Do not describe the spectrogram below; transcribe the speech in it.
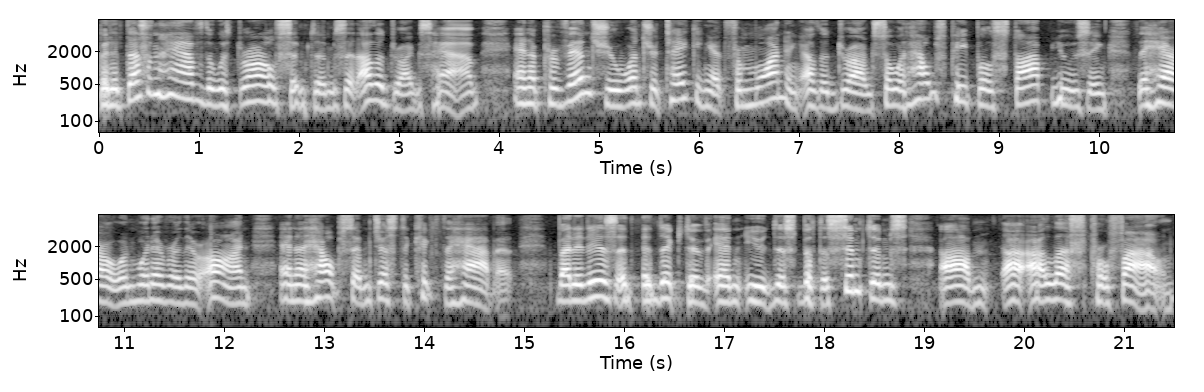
but it doesn't have the withdrawal symptoms that other drugs have, and it prevents you, once you're taking it, from wanting other drugs. So it helps people stop using the heroin, whatever they're on, and it helps them just to kick the habit but it is addictive, and you this. But the symptoms um, are, are, less profound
